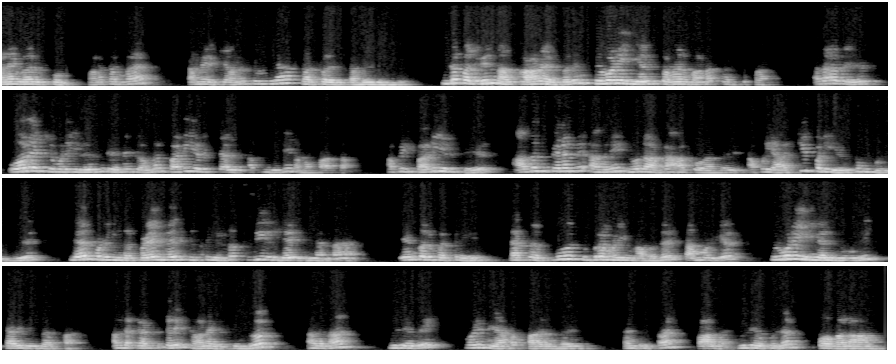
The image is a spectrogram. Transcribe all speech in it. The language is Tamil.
அனைவருக்கும் வணக்கம் தமிழ் சூர்யா கற்பது தமிழ் இந்த பதிவில் நாம் காண இருப்பது சிவனியல் தொடர்பான கருத்துப்பா அதாவது ஓலை சுவடியிலிருந்து என்ன சொல்லுவாங்க படியெடுத்தல் அப்படின்னு சொல்லி நம்ம பார்த்தோம். அப்படி படியெடுத்து அதன் பிறகு அதனை நூலாக ஆக்குவார்கள். அப்படி அச்சுப்படி எடுக்கும் பொழுது ஏற்படுகின்ற பிழைகளை திருத்துகின்ற குறியீடுகள் என்னென்ன? என்பது பற்றி டாக்டர் பு சுப்பிரமணியம் அவர்கள் தம்முடைய சுவடியியல் நூலில் தருகின்றார். அந்த கருத்துக்களை காண இருக்கின்றோம். அதனால் வீடியோவை முழுமையாக பாருங்கள். கண்டிப்பா வாங்க வீடியோக்குள்ள போகலாம்.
